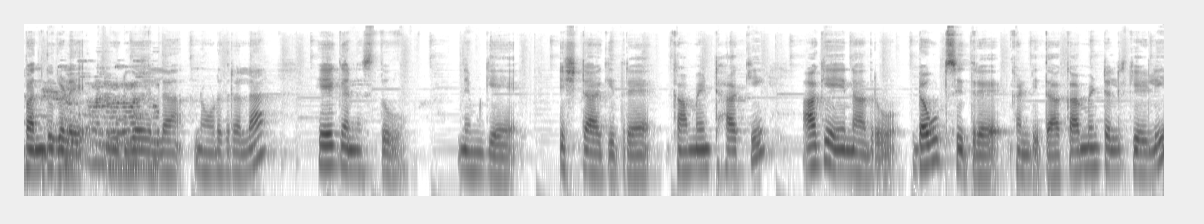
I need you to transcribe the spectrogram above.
ಬಂಧುಗಳೇ, ವಿಡಿಯೋ ಎಲ್ಲ ನೋಡಿದ್ರಲ್ಲ? ಹೇಗನ್ನಿಸ್ತು? ನಿಮಗೆ ಇಷ್ಟ ಆಗಿದ್ರೆ ಕಾಮೆಂಟ್ ಹಾಕಿ. ಹಾಗೆ ಏನಾದರೂ ಡೌಟ್ಸ್ ಇದ್ದರೆ ಖಂಡಿತ ಕಾಮೆಂಟಲ್ಲಿ ಕೇಳಿ.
